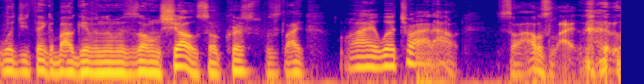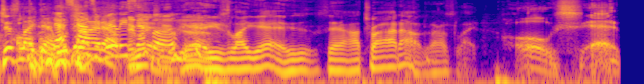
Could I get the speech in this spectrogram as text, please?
what'd you think about giving him his own show?" So Chris was like, "All right, we'll try it out." So I was like, Just like that. That we'll try sounds it really out. simple. yeah, he was like, yeah. He said, I'll try it out. And I was like, oh, shit.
